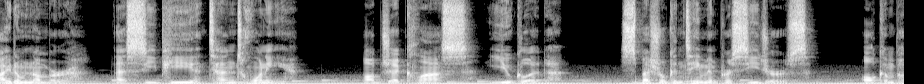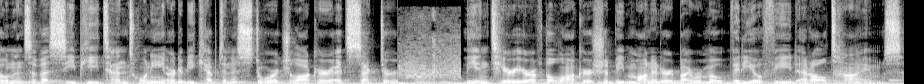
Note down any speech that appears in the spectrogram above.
Item Number SCP-1020 Object Class Euclid Special Containment Procedures all components of SCP-1020 are to be kept in a storage locker at Sector. The interior of the locker should be monitored by remote video feed at all times.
